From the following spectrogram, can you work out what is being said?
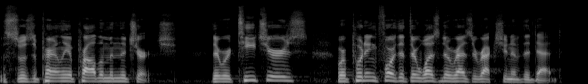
This was apparently a problem in the church. There were teachers who were putting forth that there was no resurrection of the dead.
